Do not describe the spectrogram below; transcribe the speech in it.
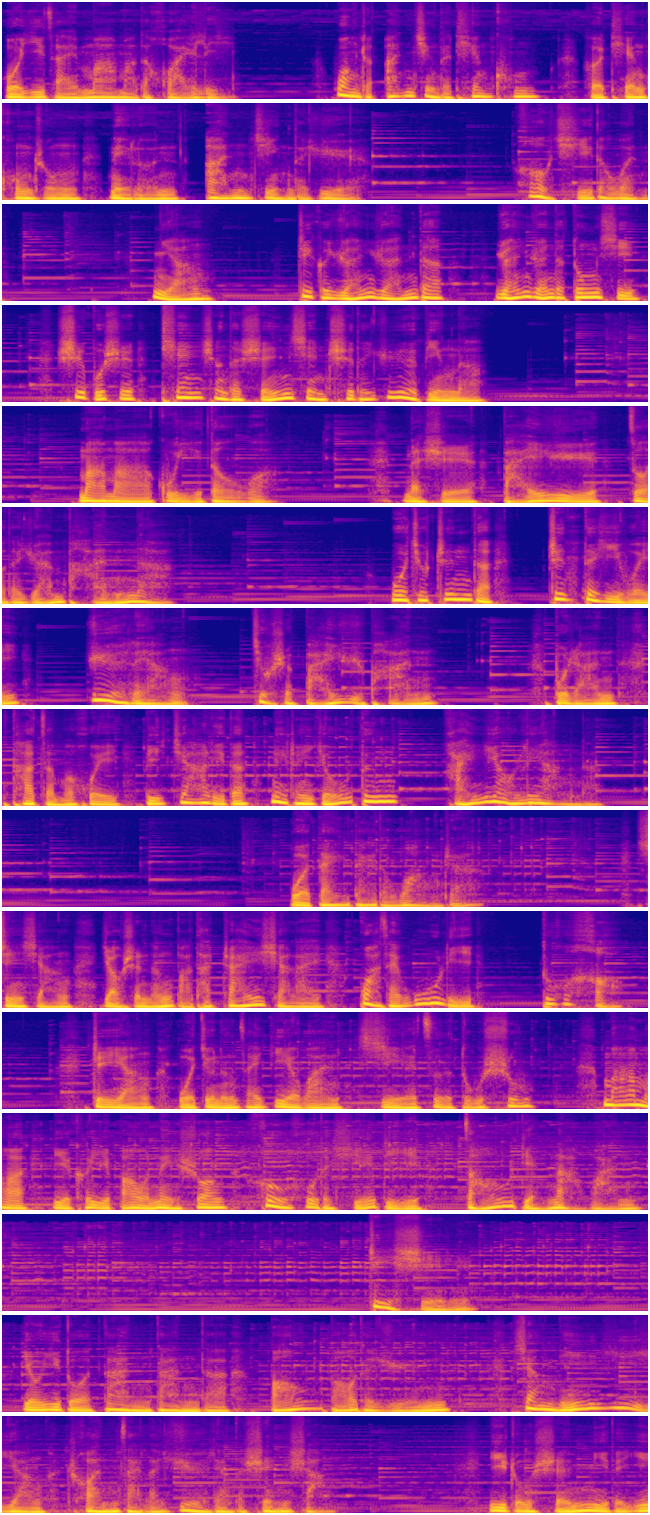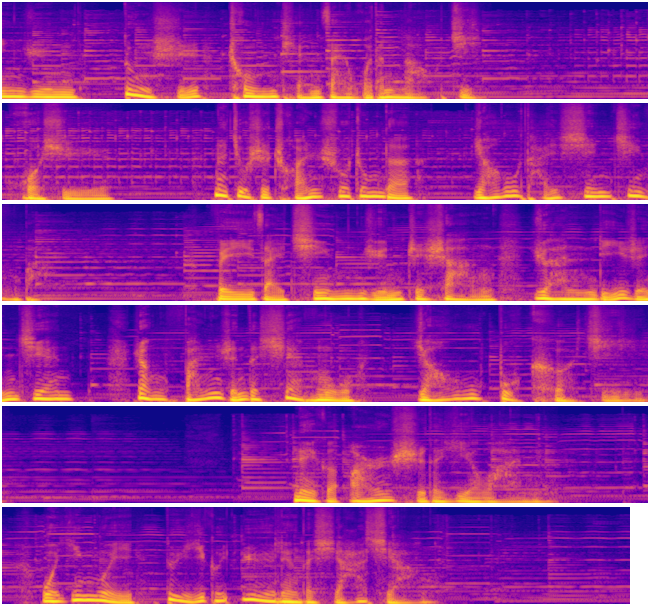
我依在妈妈的怀里，望着安静的天空和天空中那轮安静的月，好奇的问：“娘，这个圆圆的、圆圆的东西。”是不是天上的神仙吃的月饼呢？妈妈故意逗我，那是白玉做的圆盘呢。我就真的真的以为月亮就是白玉盘，不然它怎么会比家里的那盏油灯还要亮呢？我呆呆的望着。心想，要是能把它摘下来挂在屋里，多好！这样我就能在夜晚写字读书，妈妈也可以把我那双厚厚的鞋底早点纳完。这时，有一朵淡淡的、薄薄的云，像泥一样穿在了月亮的身上，一种神秘的氤氲。顿时充填在我的脑际。或许，那就是传说中的瑶台仙境吧。飞在青云之上，远离人间，让凡人的羡慕遥不可及。那个儿时的夜晚，我因为对一个月亮的遐想，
